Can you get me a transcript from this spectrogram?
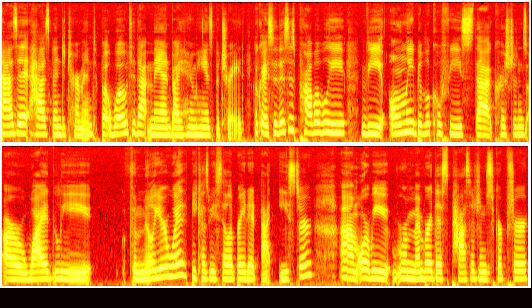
as it has been determined, but woe to that man by whom he is betrayed. Okay, so this is probably the only biblical feast that Christians are widely familiar with because we celebrate it at Easter, um, or we remember this passage in Scripture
